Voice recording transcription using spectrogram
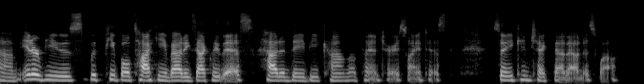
um, interviews with people talking about exactly this. How did they become a planetary scientist? So you can check that out as well.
